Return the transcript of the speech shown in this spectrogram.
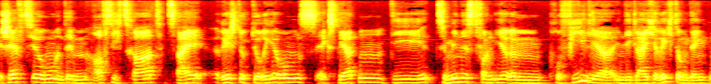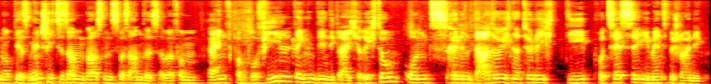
Geschäftsführung und im Aufsichtsrat zwei Restrukturierungsexperten, die zumindest von ihrem Profil her in die gleiche Richtung denken. Ob die jetzt menschlich zusammenpassen, ist was anderes. Aber vom rein vom Profil denken die in die gleiche Richtung und können dadurch natürlich die Prozesse immens beschleunigen.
